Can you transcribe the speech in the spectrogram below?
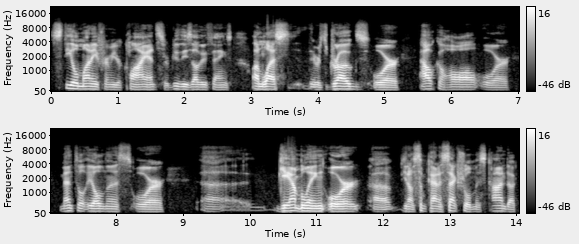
steal money from your clients or do these other things unless there's drugs or alcohol or mental illness or uh, gambling or uh, you know some kind of sexual misconduct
